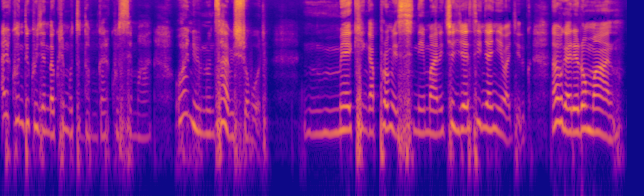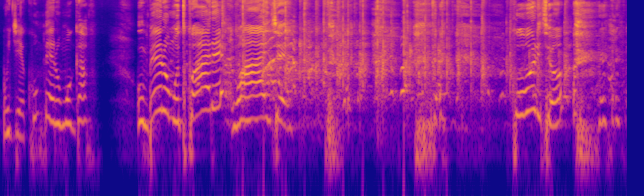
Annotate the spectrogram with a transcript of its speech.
Ariko ndi kugenda kuri moto ndamuga ariko se mana wowe ni ibintu nzabishobora. Making a promise ni imana icyo gihe sinjya nyibagirwa. Ndavuga rero mana ugiye kumbera umugabo umbera umutware wanjye. Ku buryo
